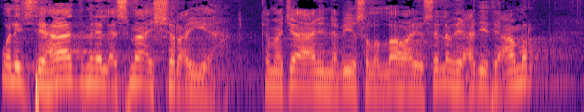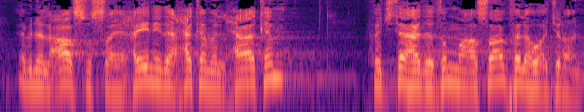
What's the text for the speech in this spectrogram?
والاجتهاد من الأسماء الشرعية. كما جاء عن النبي صلى الله عليه وسلم في حديث عمرو بن العاص في الصحيحين إذا حكم الحاكم فاجتهد ثم أصاب فله أجران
